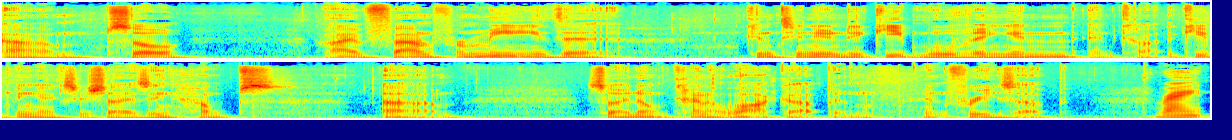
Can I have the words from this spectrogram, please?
Um, so I've found for me that continuing to keep moving and, and co- keeping exercising helps. Um, so I don't kind of lock up and, and freeze up. right.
